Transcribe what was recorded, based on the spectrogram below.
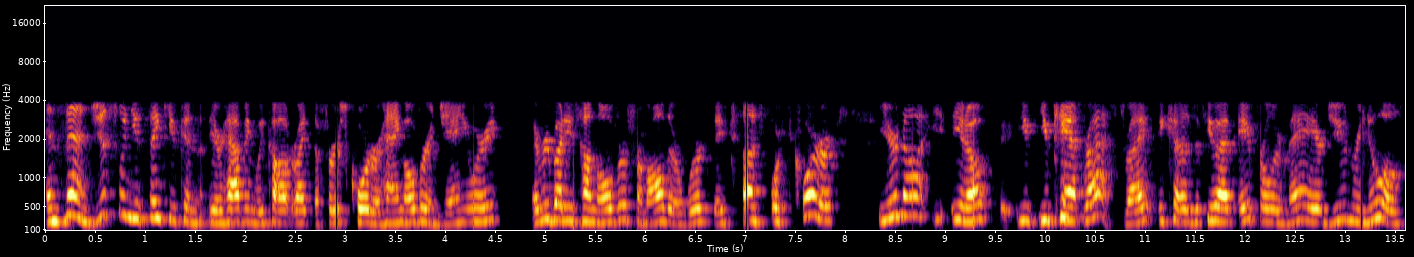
and then just when you think you can, you're having, we call it right, the first quarter hangover in January. Everybody's hung over from all their work they've done fourth quarter. You're not, you know, you, you can't rest, right? Because if you have April or May or June renewals,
